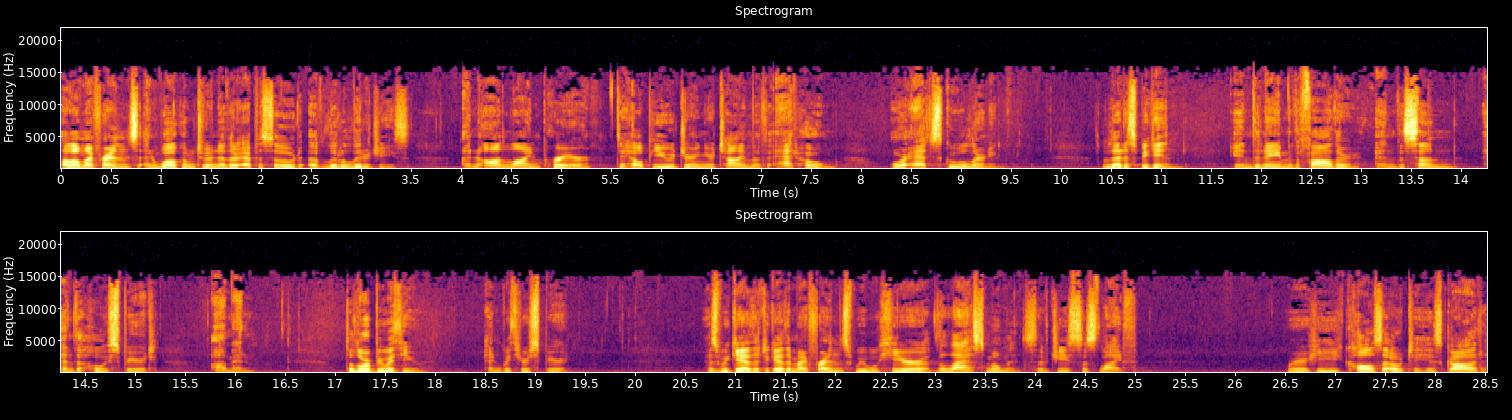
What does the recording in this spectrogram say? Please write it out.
Hello, my friends, and welcome to another episode of Little Liturgies, an online prayer to help you during your time of at home or at school learning. Let us begin. In the name of the Father, and the Son, and the Holy Spirit. Amen. The Lord be with you, and with your spirit. As we gather together, my friends, we will hear of the last moments of Jesus' life, where he calls out to his God,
